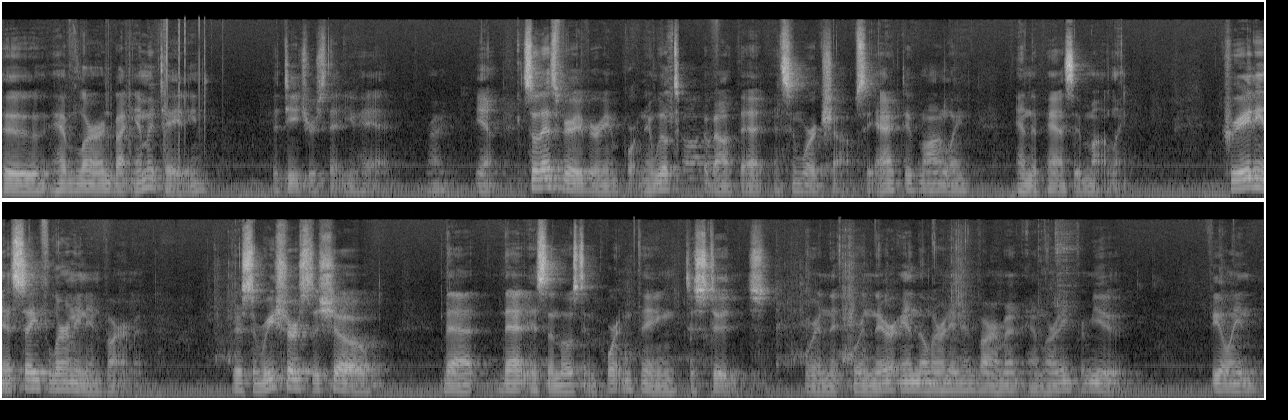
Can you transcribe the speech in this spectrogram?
who have learned by imitating the teachers that you had, right? Yeah. So that's very, very important. And we'll talk about that in some workshops, the active modeling and the passive modeling. Creating a safe learning environment. There's some research to show that that is the most important thing to students. When, when they're in the learning environment and learning from you, feeling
